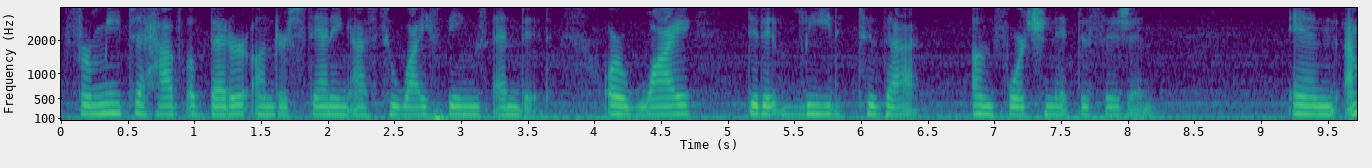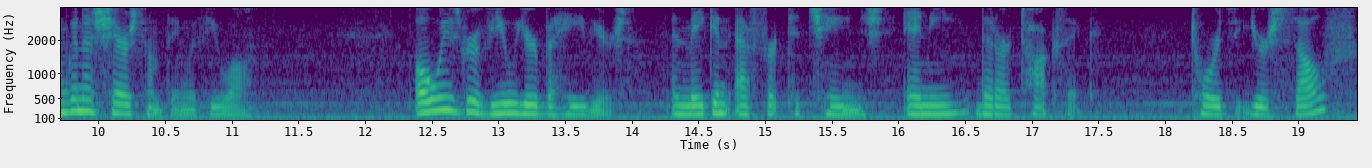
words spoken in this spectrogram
for me to have a better understanding as to why things ended or why did it lead to that unfortunate decision. And I'm going to share something with you all. Always review your behaviors and make an effort to change any that are toxic towards yourself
